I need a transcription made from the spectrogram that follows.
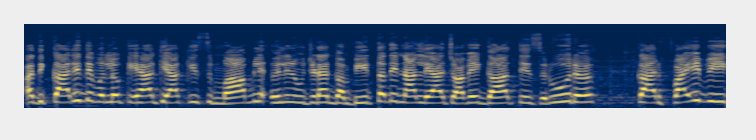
ਅਧਿਕਾਰੀ ਦੇ ਵੱਲੋਂ ਕਿਹਾ ਗਿਆ ਕਿ ਇਸ ਮਾਮਲੇ ਨੂੰ ਜਿਹੜਾ ਗੰਭੀਰਤਾ ਦੇ ਨਾਲ ਲਿਆ ਜਾਵੇਗਾ ਤੇ ਜ਼ਰੂਰ ਕਾਰਵਾਈ ਵੀ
